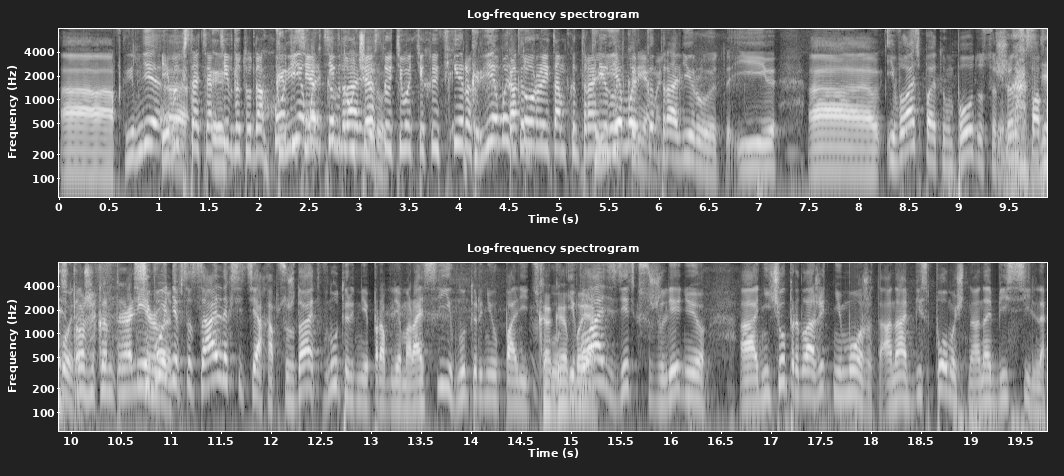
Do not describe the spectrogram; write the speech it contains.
а, в Кремле... И вы, кстати, э, активно э, туда ходите, Кремль активно участвуете в этих эфирах, Кремль которые там контролируют Кремль. Кремль контролирует. И, а, и власть по этому поводу совершенно и спокойна. тоже контролирует. Сегодня в социальных сетях обсуждают внутренние проблемы России, внутреннюю политику. КГБ. И власть здесь, к сожалению, а, ничего предложить не может. Она беспомощна, она бессильна.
